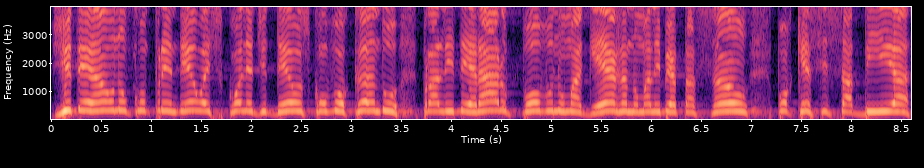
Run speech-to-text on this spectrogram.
Gideão não compreendeu a escolha de Deus, convocando para liderar o povo numa guerra, numa libertação, porque se sabia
